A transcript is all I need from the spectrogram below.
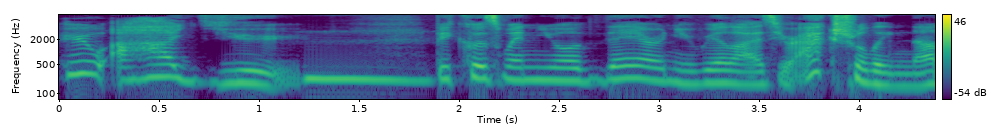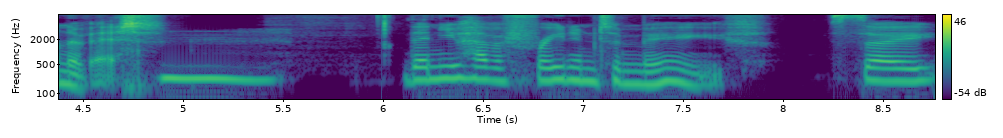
Who are you? Mm. Because when you're there and you realize you're actually none of it, mm. then you have a freedom to move. So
